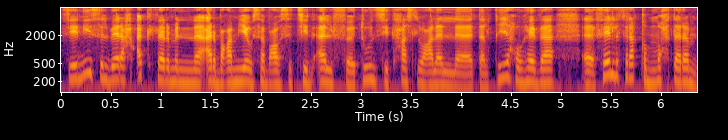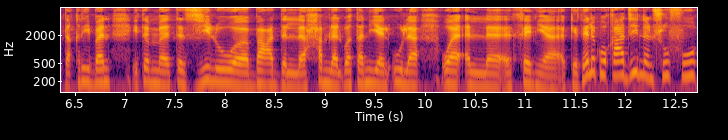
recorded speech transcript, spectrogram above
سي أنيس البارح أكثر من 467 ألف تونسي تحصلوا على التلقيح وهذا ثالث رقم محترم تقريبا يتم تسجيله بعد الحملة الوطنية الأولى والثانية. كذلك وقاعدين نشوفوا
